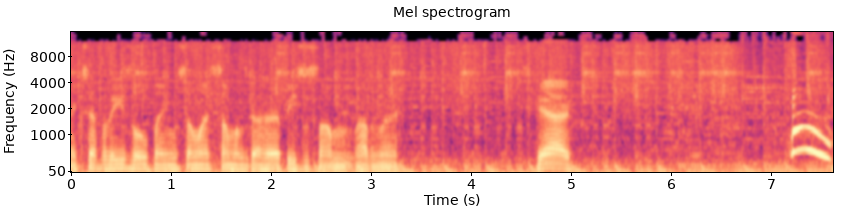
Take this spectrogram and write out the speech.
except for these little things, unless someone's got herpes or something. I don't know. Let's go. Woo!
